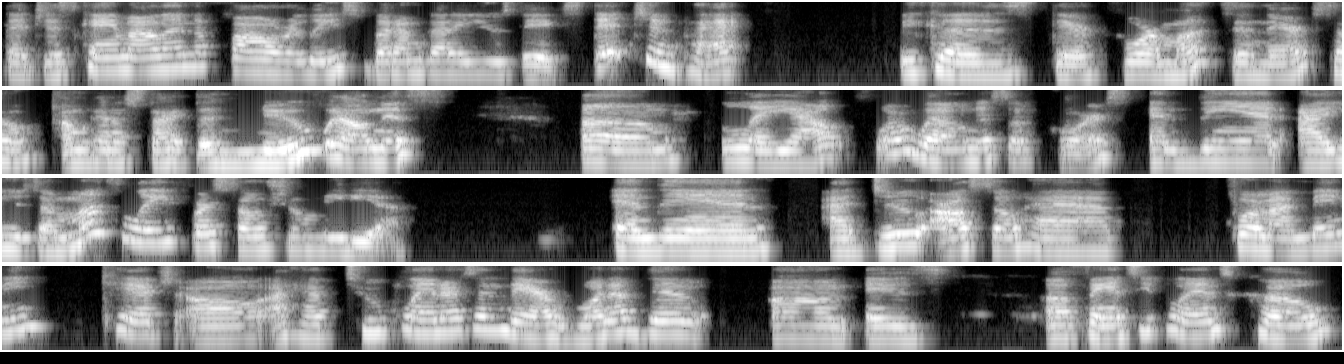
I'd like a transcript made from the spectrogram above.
that just came out in the fall release, but I'm going to use the extension pack because there are four months in there. So I'm going to start the new wellness um, layout for wellness, of course. And then I use a monthly for social media. And then I do also have for my mini catch all, I have two planners in there. One of them um, is a Fancy Plans Co.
